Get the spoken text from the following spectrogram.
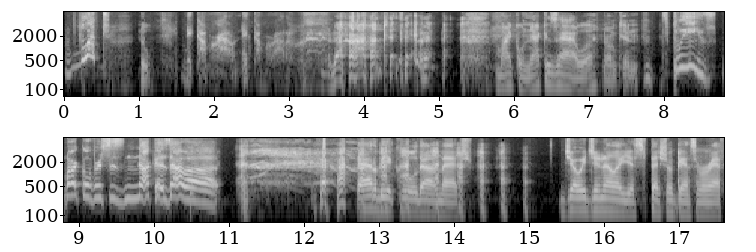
What? No. Nick Comoroto, Nick Comoroto. Michael Nakazawa. No, I'm kidding. Please, Marco versus Nakazawa. That'll be a cool down match. Joey Janela, your special guest ref.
